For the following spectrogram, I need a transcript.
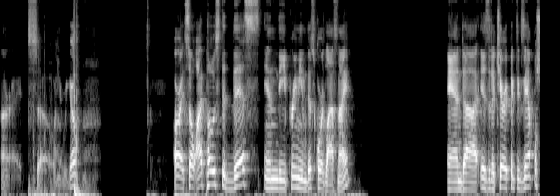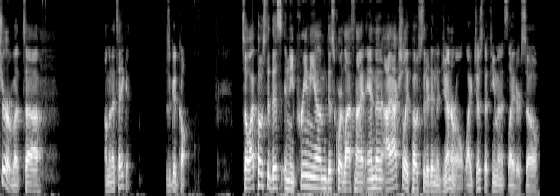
All right, so here we go. All right, so I posted this in the premium Discord last night. And uh, is it a cherry picked example? Sure, but uh, I'm going to take it. It's a good call. So I posted this in the premium Discord last night, and then I actually posted it in the general, like just a few minutes later. So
